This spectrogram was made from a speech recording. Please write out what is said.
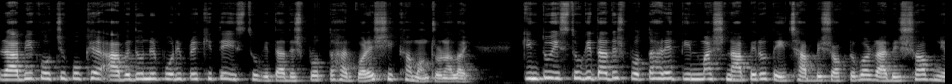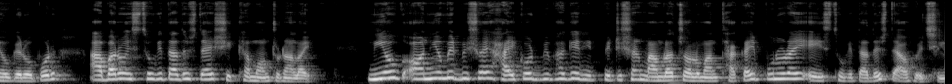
রাবি কর্তৃপক্ষের আবেদনের পরিপ্রেক্ষিতে স্থগিতাদেশ প্রত্যাহার করে শিক্ষা মন্ত্রণালয়। কিন্তু স্থগিতাদেশ প্রত্যাহারে তিন মাস না পেরোতেই ছাব্বিশ অক্টোবর রাবির সব নিয়োগের ওপর আবারও স্থগিতাদেশ দেয় শিক্ষা মন্ত্রণালয়। নিয়োগ অনিয়মের বিষয়ে হাইকোর্ট বিভাগে রিট পিটিশন মামলা চলমান থাকায় পুনরায় এই স্থগিতাদেশ দেওয়া হয়েছিল।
